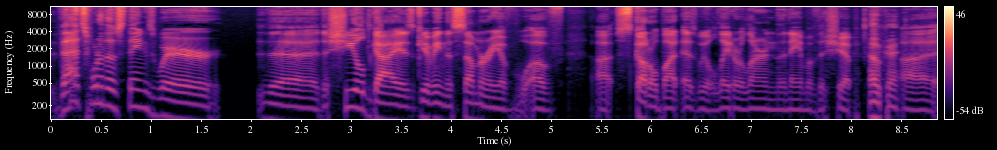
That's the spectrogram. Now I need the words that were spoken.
that's one of those things where the the shield guy is giving the summary of of uh, Scuttlebutt, as we'll later learn the name of the ship. Okay. Uh,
